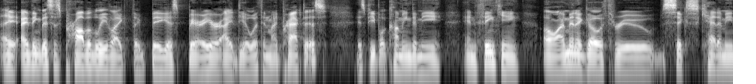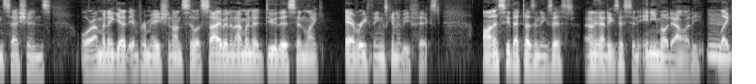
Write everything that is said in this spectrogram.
I, I think this is probably like the biggest barrier I deal with in my practice is people coming to me and thinking, oh, I'm gonna go through six ketamine sessions or I'm gonna get information on psilocybin and I'm gonna do this and like everything's gonna be fixed. Honestly, that doesn't exist. I don't think that exists in any modality. Mm. Like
